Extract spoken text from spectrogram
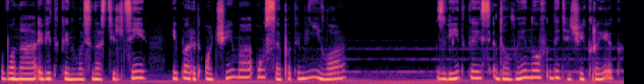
Вона відкинулася на стільці, і перед очима усе потемніло. Звідкись долинув дитячий крик.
